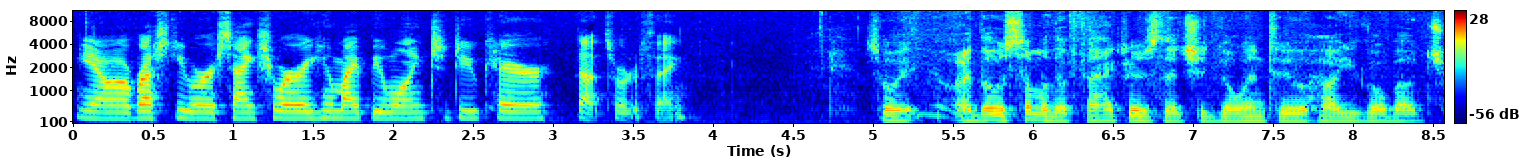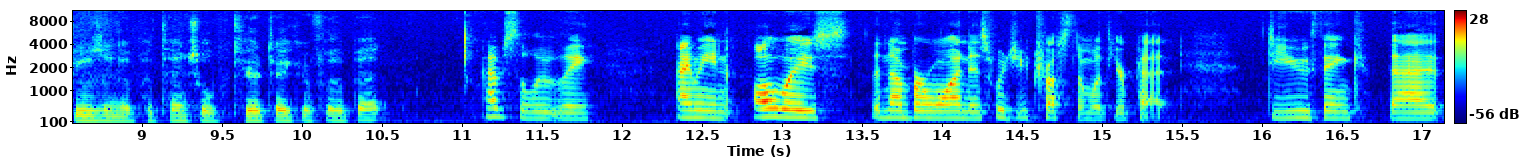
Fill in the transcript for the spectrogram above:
you know, a rescue or a sanctuary who might be willing to do care, that sort of thing. So, are those some of the factors that should go into how you go about choosing a potential caretaker for the pet? Absolutely. I mean, always the number one is would you trust them with your pet? Do you think that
